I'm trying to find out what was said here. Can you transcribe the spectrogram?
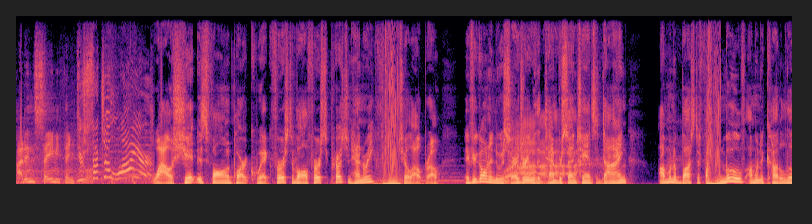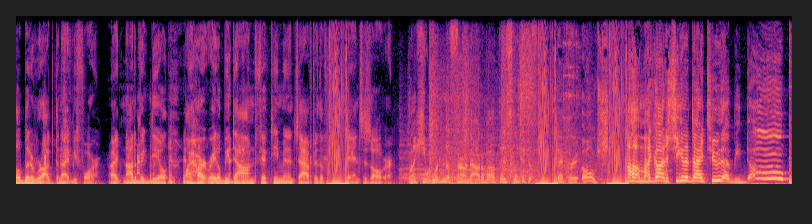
I didn't say anything to You're him. such a liar. Wow, shit is falling apart quick. First of all, first impression, Henry, chill out, bro. If you're going into a surgery with a 10% chance of dying, I'm gonna bust a fucking move. I'm gonna cut a little bit of rug the night before. Right? Not a big deal. My heart rate will be down 15 minutes after the dance is over. Like he wouldn't have found out about this. Look at the decoration. Oh shit! Oh my god, is she gonna die too? That'd be dope.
